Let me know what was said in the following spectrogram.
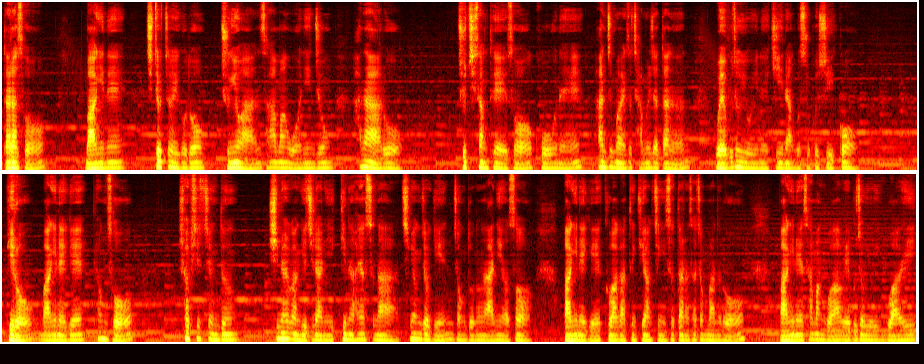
따라서 망인의 직접적이고도 중요한 사망 원인 중 하나로 주치 상태에서 고온의 한증막에서 잠을 잤다는 외부적 요인에 기인한 것으로 볼수 있고 비록 망인에게 평소 협심증 등 심혈관계 질환이 있기는 하였으나 치명적인 정도는 아니어서 망인에게 그와 같은 귀향증이 있었다는 사정만으로 망인의 사망과 외부적 요인과의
